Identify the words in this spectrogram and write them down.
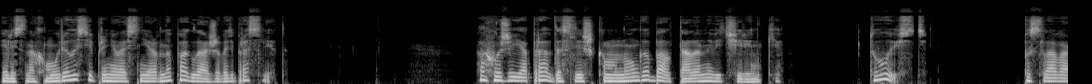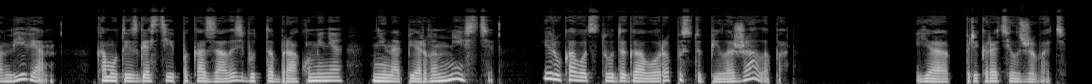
Элис нахмурилась и принялась нервно поглаживать браслет. «Похоже, я правда слишком много болтала на вечеринке». «То есть?» По словам Вивиан, Кому-то из гостей показалось, будто брак у меня не на первом месте, и руководству договора поступила жалоба. Я прекратил жевать.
